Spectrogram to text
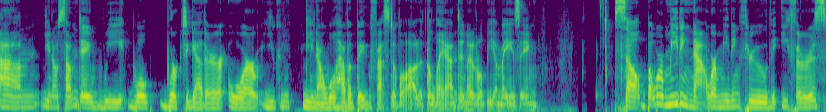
Um, you know, someday we will work together or you can, you know, we'll have a big festival out at the land and it'll be amazing. So, but we're meeting now. We're meeting through the ethers.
